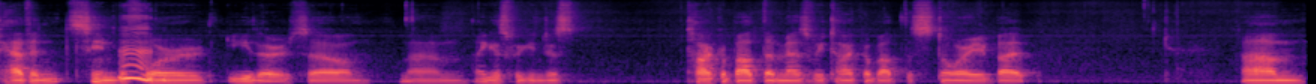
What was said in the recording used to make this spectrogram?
haven't seen mm. before either. So um, I guess we can just talk about them as we talk about the story. But um,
